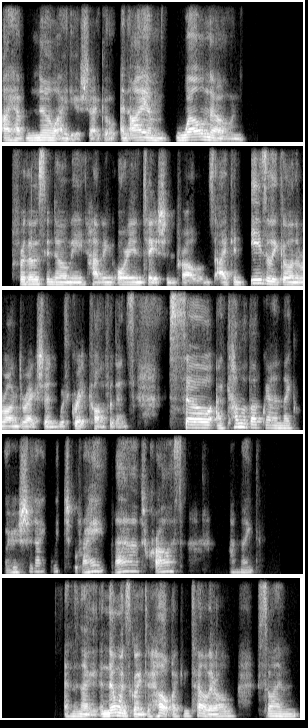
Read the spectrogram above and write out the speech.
I have no idea should I go. And I am well known for those who know me having orientation problems. I can easily go in the wrong direction with great confidence. So I come above ground, I'm like, where should I, which right, left, cross? I'm like, and then I, and no one's going to help. I can tell they're all, so I'm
